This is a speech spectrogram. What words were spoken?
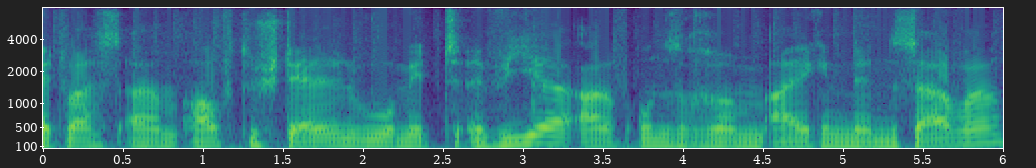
etwas ähm, aufzustellen, womit wir auf unserem eigenen Server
